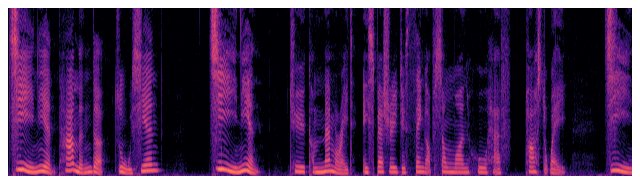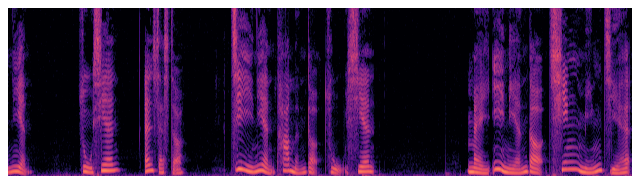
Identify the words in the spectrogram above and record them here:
纪念他们的祖先，纪念 to commemorate。especially to think of someone who have passed away. 纪念祖先 ancestor，纪念他们的祖先。每一年的清明节，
